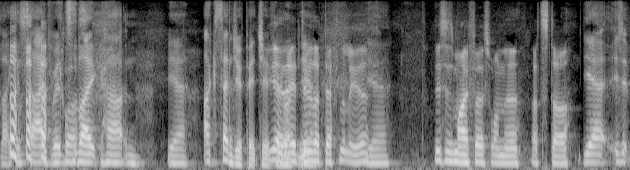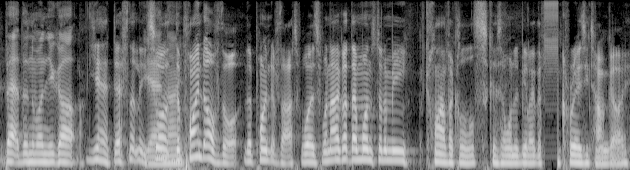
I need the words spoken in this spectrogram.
like a sideways Class. like heart and yeah. I can send you a picture if yeah, you they do yeah. that definitely. Yeah. Yeah. This is my first one. Uh, that star. Yeah. Is it better than the one you got? Yeah, definitely. Yeah, so the point of though, the point of that was when I got them ones done on me clavicles because I wanted to be like the f- crazy town guy.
